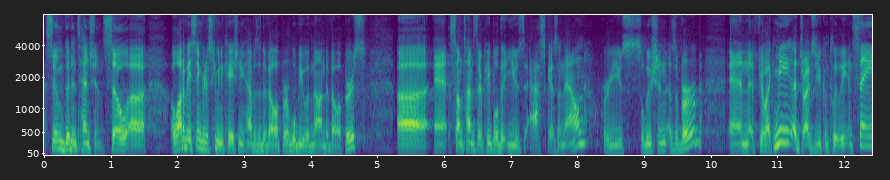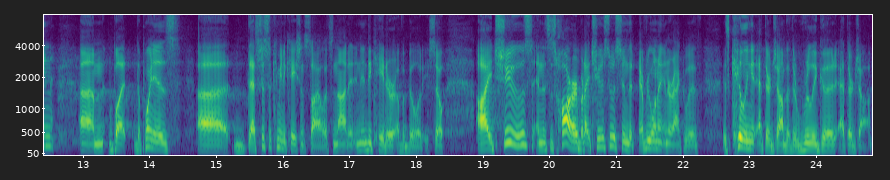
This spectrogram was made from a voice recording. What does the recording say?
Assume good intentions. So uh, a lot of asynchronous communication you have as a developer will be with non-developers. Uh, and sometimes there are people that use ask as a noun or use solution as a verb. And if you're like me, it drives you completely insane. Um, but the point is, uh, that's just a communication style. It's not an indicator of ability. So I choose, and this is hard, but I choose to assume that everyone I interact with is killing it at their job, that they're really good at their job.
